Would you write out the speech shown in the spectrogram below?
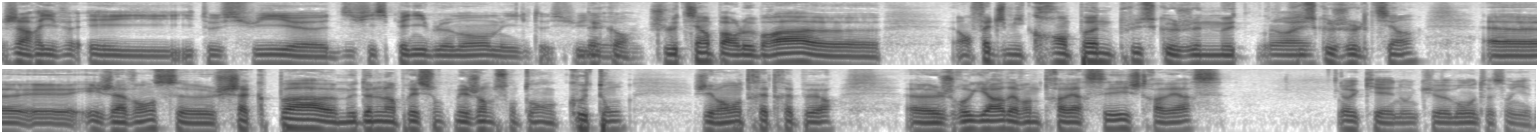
j'arrive et il, il te suit euh, difficile péniblement, mais il te suit. D'accord. Je le tiens par le bras. euh, en fait, je m'y cramponne plus que je ne me euh, ouais. plus que je le tiens. Euh, et j'avance. Euh, Chaque pas euh, me donne l'impression que mes jambes sont en coton. J'ai vraiment très très peur. Euh, je regarde avant de traverser. Je traverse. Ok, donc euh, bon, de toute façon, il n'y a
